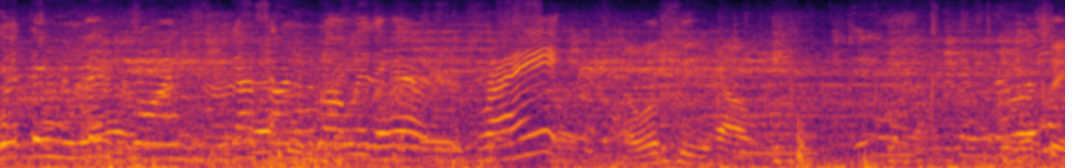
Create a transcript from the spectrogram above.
Good thing the wind's blowing because we got something to blow away the hair. Right? Uh, we'll see how. We'll see.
